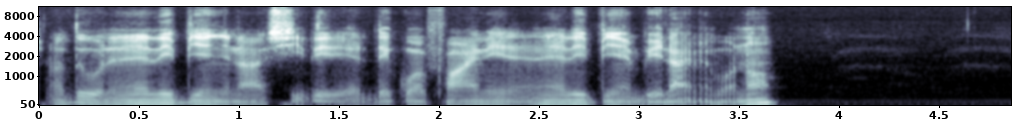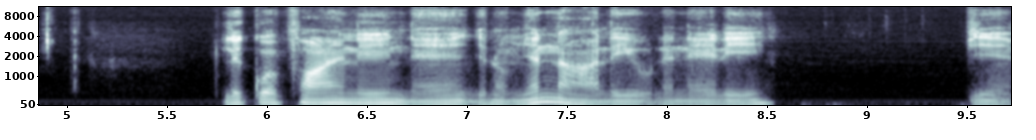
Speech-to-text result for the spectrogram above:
ကျွန်တော်သူ့ကိုနည်းနည်းလေးပြင်နေတာရှိသေးတယ် liquify လေးနည်းနည်းလေးပြင်ပေးလိုက်မယ်ပေါ့နော် liquify လေးနဲ့ကျွန်တော်မျက်နှာလေးကိုနည်းနည်းလေးပြင်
